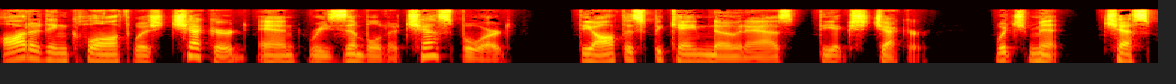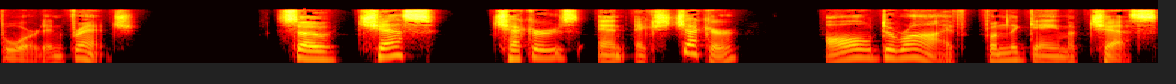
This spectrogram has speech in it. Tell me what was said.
auditing cloth was checkered and resembled a chessboard, the office became known as the Exchequer, which meant chessboard in French. So chess, checkers, and exchequer all derive from the game of chess,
